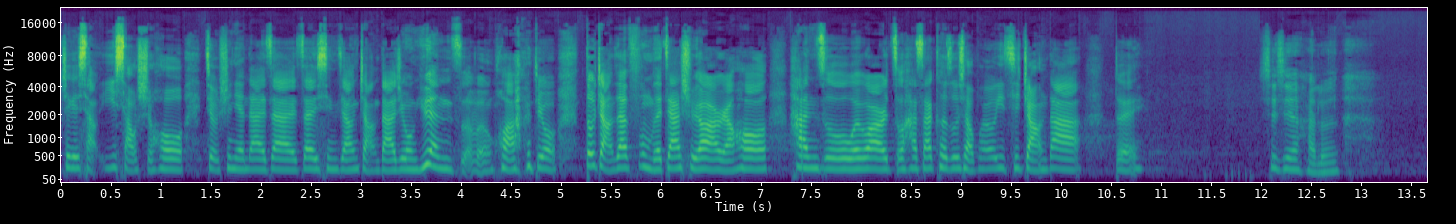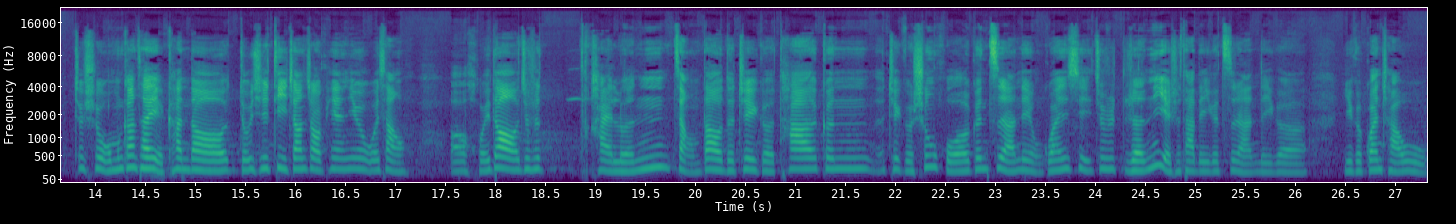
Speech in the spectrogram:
这个小一小时候九十年代在在新疆长大，这种院子文化，这种都长在父母的家属院然后汉族、维吾尔族、哈萨克族小朋友一起长大。对，谢谢海伦。就是我们刚才也看到，尤其是第一张照片，因为我想呃回到就是。海伦讲到的这个，他跟这个生活跟自然的一种关系，就是人也是他的一个自然的一个一个观察物，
